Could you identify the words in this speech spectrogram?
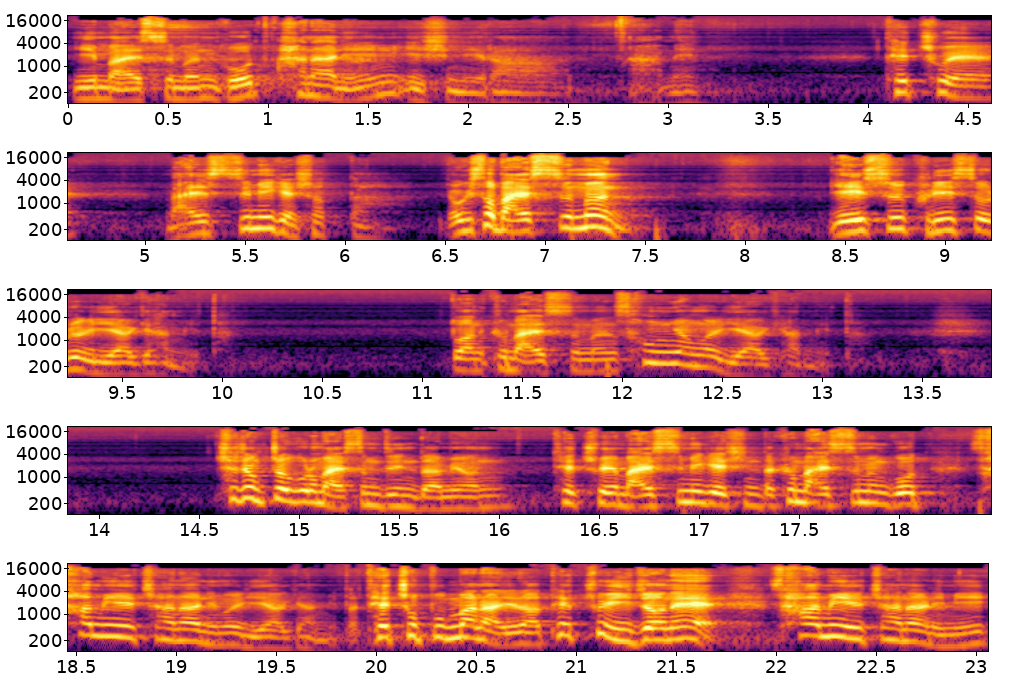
이 말씀은 곧 하나님이시니라. 아멘. 태초에 말씀이 계셨다. 여기서 말씀은 예수 그리스도를 이야기합니다. 또한 그 말씀은 성령을 이야기합니다. 최종적으로 말씀드린다면 태초에 말씀이 계신다. 그 말씀은 곧 삼위일체 하나님을 이야기합니다. 태초뿐만 아니라 태초 이전에 삼위일체 하나님이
